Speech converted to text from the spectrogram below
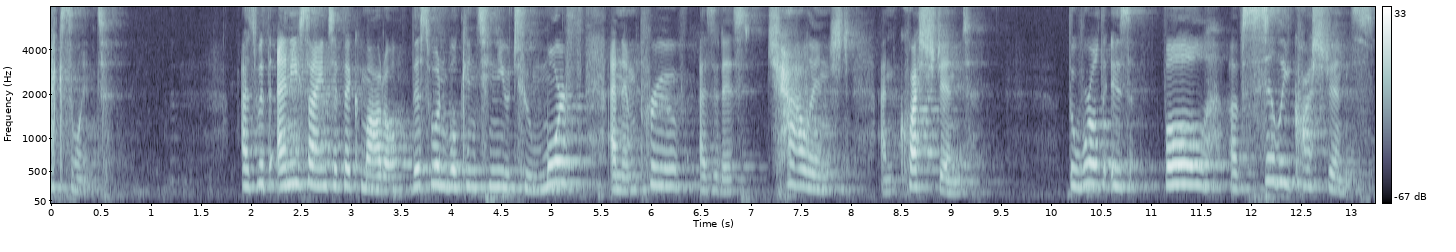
excellent. As with any scientific model, this one will continue to morph and improve as it is challenged and questioned. The world is full of silly questions,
